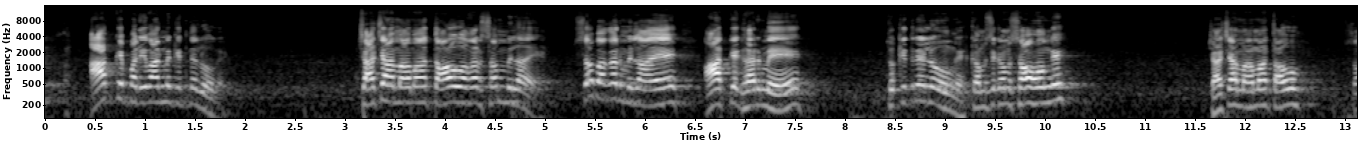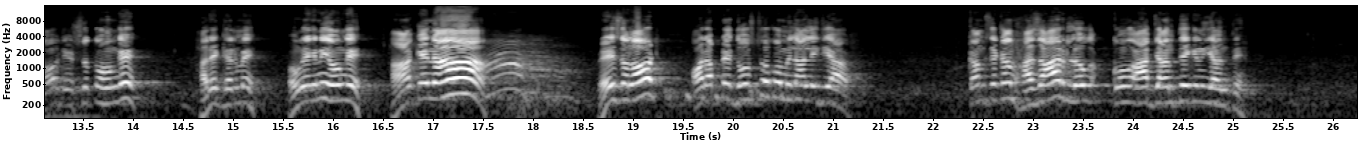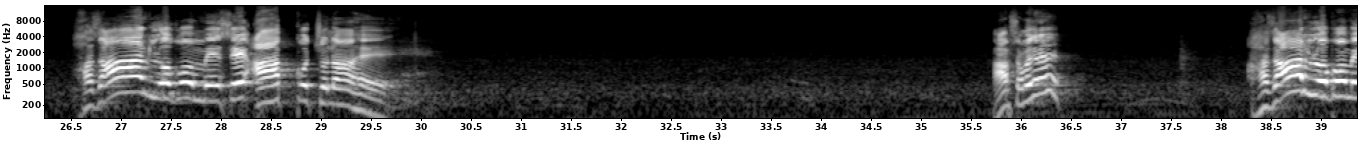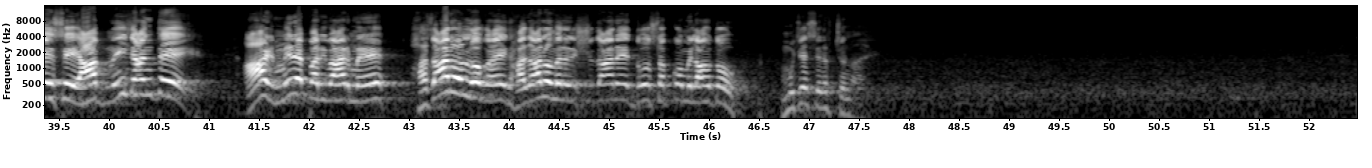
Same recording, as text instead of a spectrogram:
आपके परिवार में कितने लोग हैं? चाचा, मामा, ताऊ अगर सब मिलाएँ, सब अगर मिलाएँ आपके घर में तो कितने लोग होंगे? कम से कम सौ होंगे? चाचा, मामा, ताऊ, सौ, डेढ़ सौ तो होंगे हर एक घर में। होंगे कि नहीं होंगे? हाँ के ना? प्रेज द लॉर्ड और अपने दोस्तों को मिला लीजिए आप। कम से कम हज़ार लोग को आप जानते कि नहीं जानते? हज़ार लोगों में से आपको चुना है। आप समझ रहे हैं? हज़ार लोगों में से आप नहीं जानते। आज मेरे परिवार में हज़ारों लोग हैं हज़ारों मेरे रिश्तेदार हैं, दोस्त सबको मिलाऊं तो मुझे सिर्फ़ चुना है।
